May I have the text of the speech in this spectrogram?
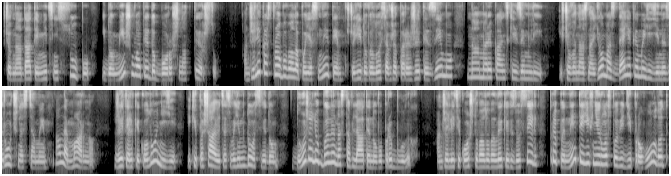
щоб надати міцність супу і домішувати до борошна тирсу. Анжеліка спробувала пояснити, що їй довелося вже пережити зиму на американській землі і що вона знайома з деякими її незручностями, але марно. Жительки колонії, які пишаються своїм досвідом, дуже любили наставляти новоприбулих. Анжеліці коштувало великих зусиль припинити їхні розповіді про голод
